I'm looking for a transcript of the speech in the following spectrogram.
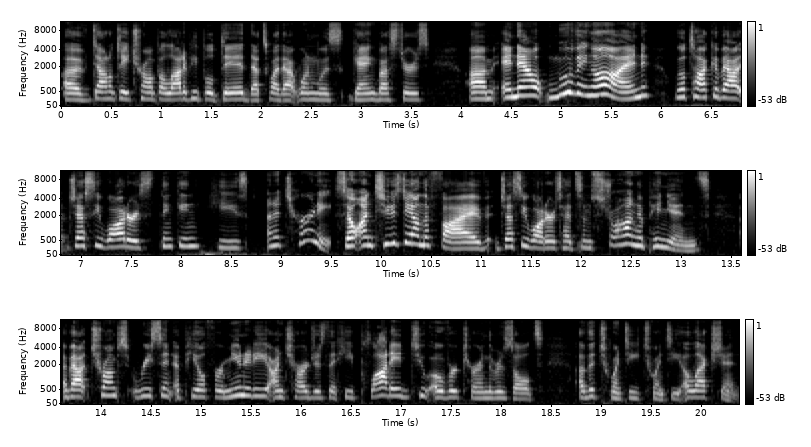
of Donald J. Trump. A lot of people did. That's why that one was gangbusters. Um, and now, moving on, we'll talk about Jesse Watters thinking he's an attorney. So, on Tuesday on the Five, Jesse Watters had some strong opinions about Trump's recent appeal for immunity on charges that he plotted to overturn the results of the 2020 election.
